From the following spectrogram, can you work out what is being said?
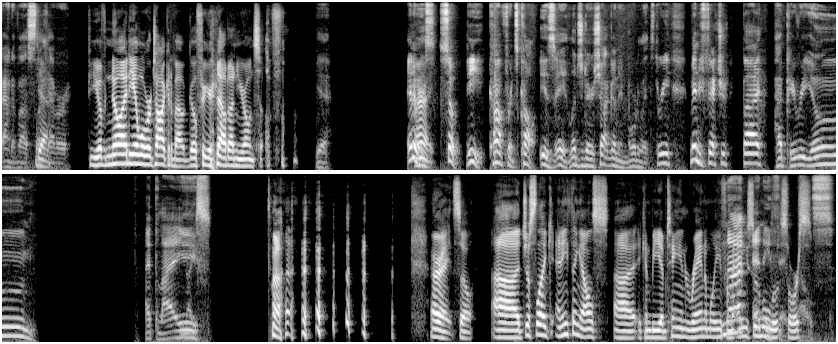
out of us like Yeah. ever. If you have no idea what we're talking about, go figure it out on your own self. Yeah. Anyways, Alright. so the conference call is a legendary shotgun in Borderlands 3, manufactured by Hyperion. Hyplies. All right, so uh, just like anything else, uh, it can be obtained randomly from Not any suitable loot source. else.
